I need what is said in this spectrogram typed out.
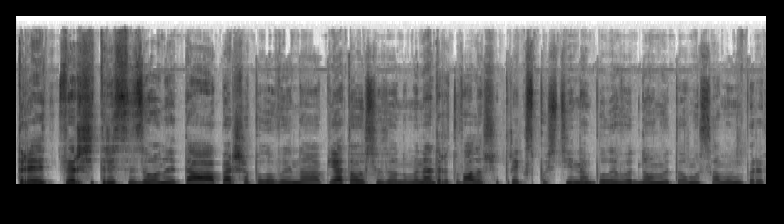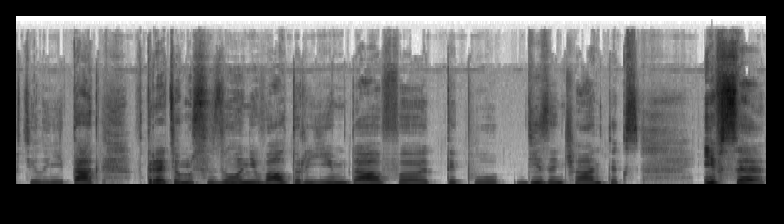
три, перші три сезони та перша половина п'ятого сезону мене дратувало, що Трікс постійно були в одному і тому самому перевтіленні. Так, в третьому сезоні Валтор їм дав, е, типу, Disenchantix, і все.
